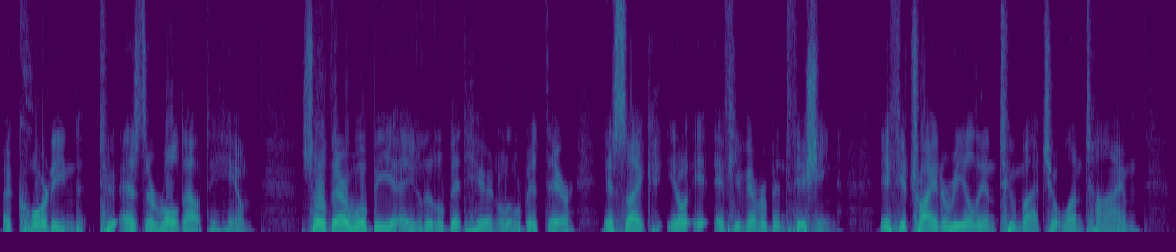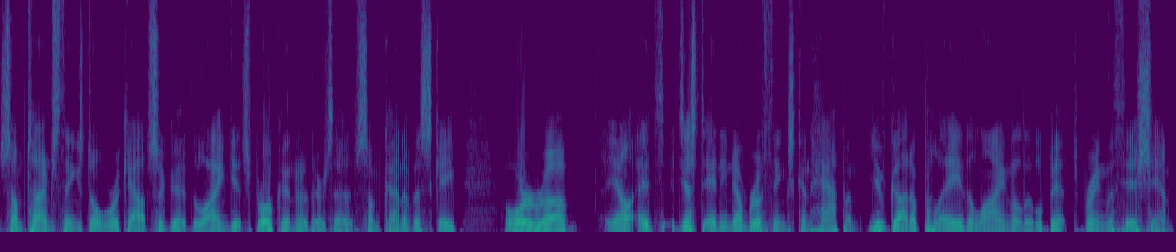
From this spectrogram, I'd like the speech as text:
according to as they're rolled out to him. So there will be a little bit here and a little bit there. It's like, you know, if you've ever been fishing, if you try and reel in too much at one time, sometimes things don't work out so good. The line gets broken or there's a, some kind of escape or uh, you know, it's just any number of things can happen. You've got to play the line a little bit to bring the fish in.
